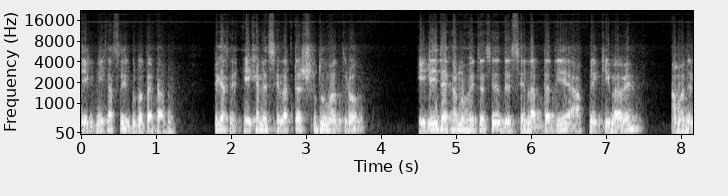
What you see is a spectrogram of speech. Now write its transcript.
টেকনিক আছে, এগুলো দেখাবো। ঠিক আছে? এখানে সেলারটা শুধুমাত্র এটাই দেখানো হইতেছে যে সেলারটা দিয়ে আপনি কীভাবে আমাদের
